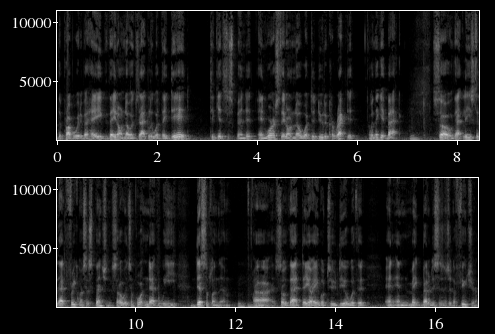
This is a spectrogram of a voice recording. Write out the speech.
the proper way to behave, they don't know exactly what they did to get suspended, and worse, they don't know what to do to correct it when they get back. Mm-hmm. So that leads to that frequent suspension. So it's important that we discipline them mm-hmm. uh, so that they are able to deal with it and, and make better decisions in the future.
